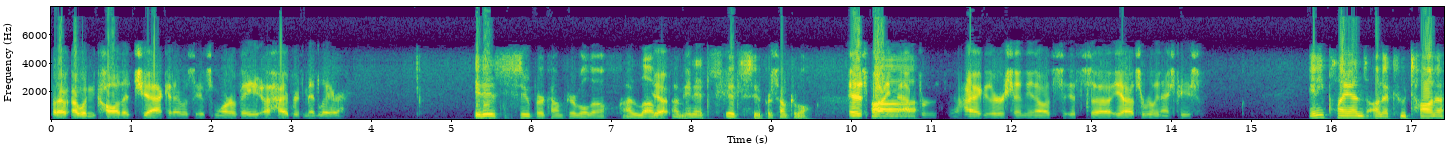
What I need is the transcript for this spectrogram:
but I, I wouldn't call it a jacket. I was. It's more of a, a hybrid mid layer. It is super comfortable though. I love yeah. it. I mean, it's it's super comfortable. And it's body uh, map for high exertion. You know, it's it's uh, yeah, it's a really nice piece. Any plans on a Kutana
